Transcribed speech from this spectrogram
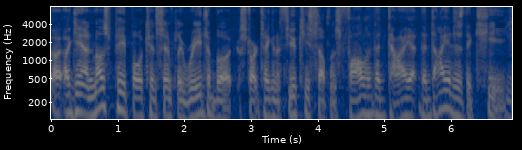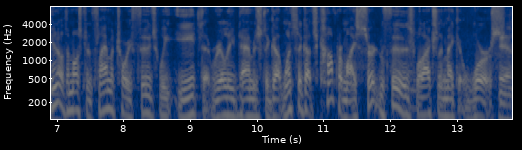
uh, again, most people can simply read the book, start taking a few key supplements, follow the diet. The diet is the key. You Mm. know, the most inflammatory foods we eat that really damage the gut. Once the gut's compromised, certain foods will actually make it worse. Yeah.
